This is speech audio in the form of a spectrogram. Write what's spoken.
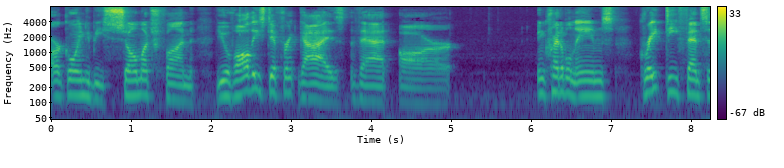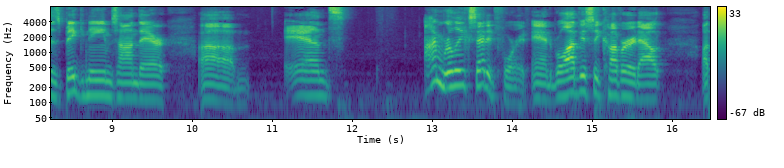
are going to be so much fun. You have all these different guys that are incredible names, great defenses, big names on there. Um, and I'm really excited for it. And we'll obviously cover it out a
